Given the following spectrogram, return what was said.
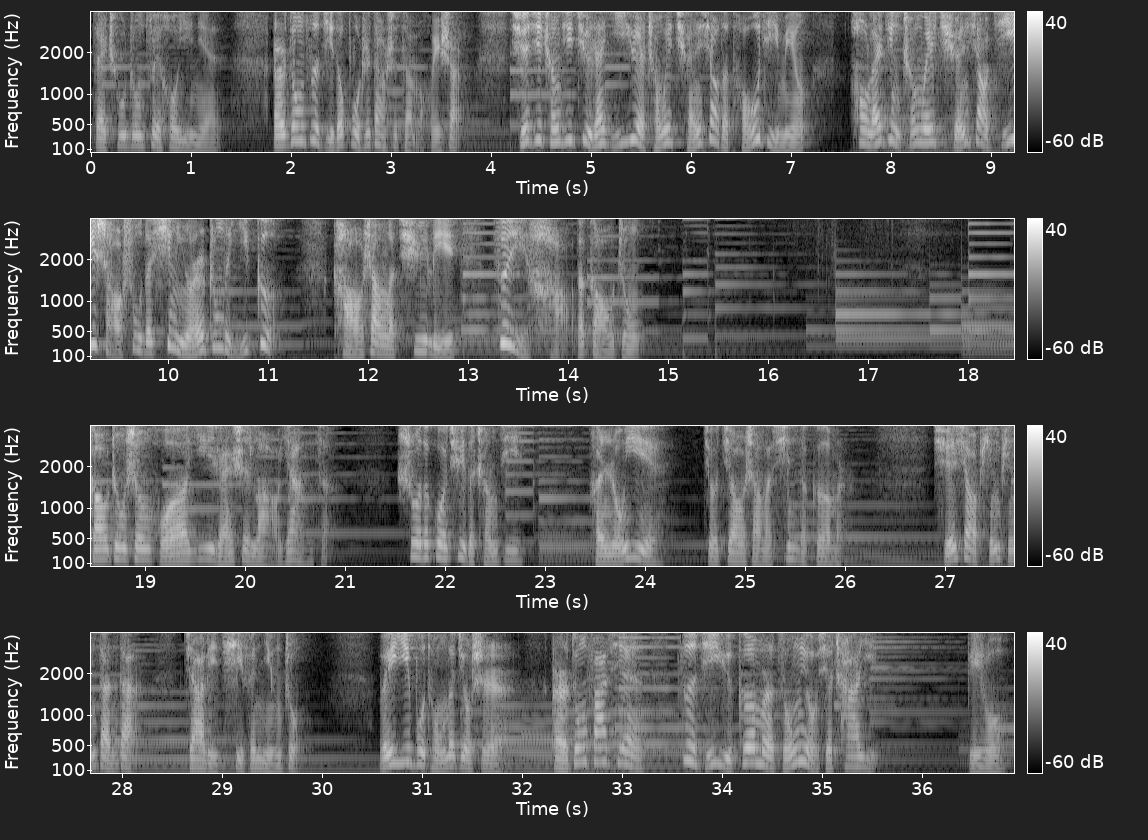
在初中最后一年，尔东自己都不知道是怎么回事学习成绩居然一跃成为全校的头几名，后来竟成为全校极少数的幸运儿中的一个，考上了区里最好的高中。高中生活依然是老样子，说得过去的成绩，很容易就交上了新的哥们儿。学校平平淡淡，家里气氛凝重，唯一不同的就是尔东发现自己与哥们儿总有些差异。比如，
